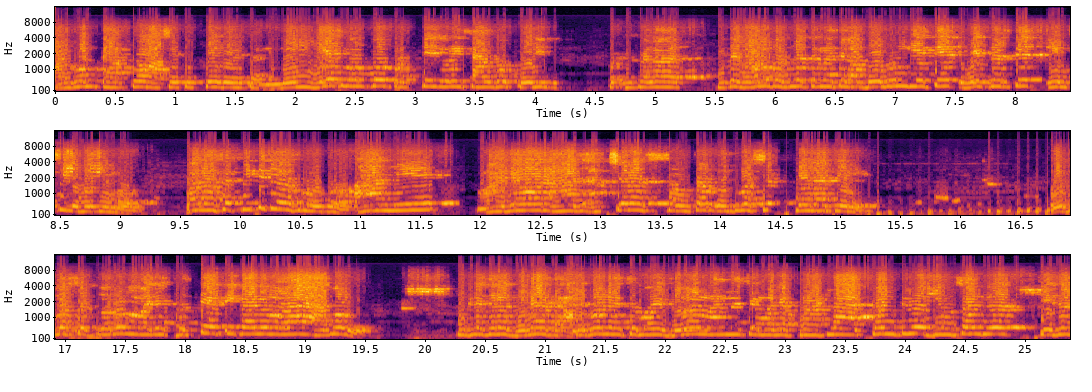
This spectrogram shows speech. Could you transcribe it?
अडवून टाकतो असे प्रत्येक वेळी मी हेच म्हणतो प्रत्येक वेळी सांगतो पोलीस प्रशासनाला तिथे जाऊन बसलं तर ना त्याला बोलून घेते हे करते यांची होती म्हणून. पण असं किती दिवस म्हणतो आज मी माझ्यावर आज अक्षर संसार उद्ध्वस्त केला त्याने. उद्ध्वस्त करून माझ्या प्रत्येक ठिकाणी मला अजून कुठल्या तरी गुन्ह्यात अडकवण्याचं माझ्या जवळ मारण्याच्या माझ्या पाठला कंटिन्यू दिवसांदिवस ते जर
